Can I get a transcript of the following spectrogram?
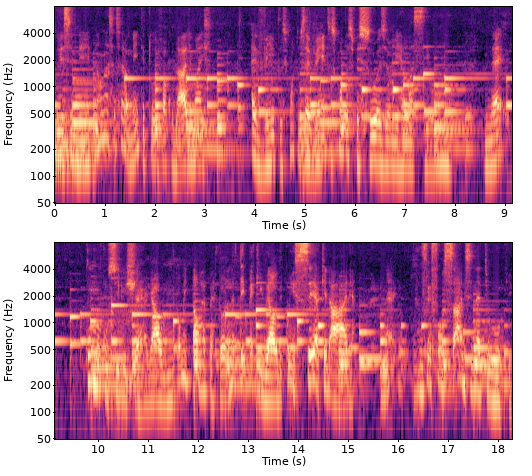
conhecimento, não necessariamente toda faculdade, mas eventos, quantos eventos, quantas pessoas eu me relaciono, né? como eu consigo enxergar o mundo, aumentar o repertório, né? ter background, conhecer aquela área, né? reforçar esse network,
